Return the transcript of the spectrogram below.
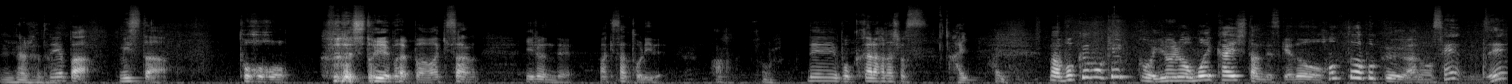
なるほど。でやっぱミスタートホホ話といえばやっぱ脇さんいるんで脇さん鳥で。あそう。で僕から話します。はい。はい。まあ僕も結構いろいろ思い返したんですけど本当は僕あの前前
